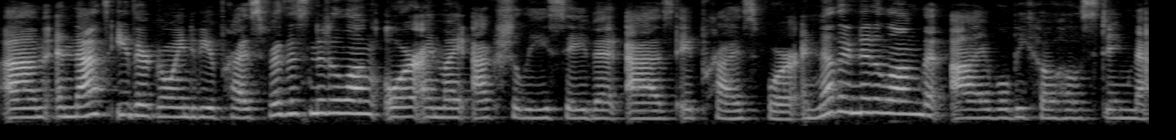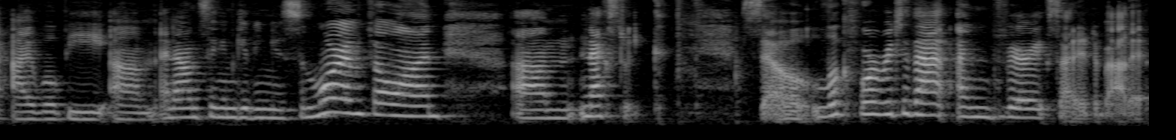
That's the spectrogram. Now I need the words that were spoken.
Um, and that's either going to be a prize for this knit along or I might actually save it as a prize for another knit along that I will be co-hosting that I will be um, announcing and giving you some more info on um, next week. So look forward to that. I'm very excited about it.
